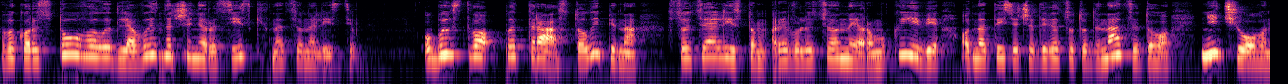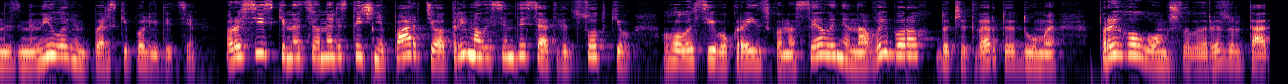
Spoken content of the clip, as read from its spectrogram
використовували для визначення російських націоналістів. Убивство Петра Столипіна соціалістом-революціонером у Києві 1911-го нічого не змінило в імперській політиці. Російські націоналістичні партії отримали 70% голосів українського населення на виборах до Четвертої думи. Приголомшливий результат,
